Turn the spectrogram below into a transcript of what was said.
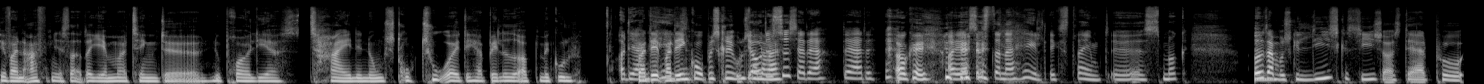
det var en aften, jeg sad derhjemme og tænkte, øh, nu prøver jeg lige at tegne nogle strukturer i det her billede op med guld. Og det er var, det, helt... var det en god beskrivelse? Jo, eller det hvad? synes jeg, det er. Det er det. Okay. og jeg synes, den er helt ekstremt øh, smuk. Noget, der måske lige skal siges også, det er, at på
